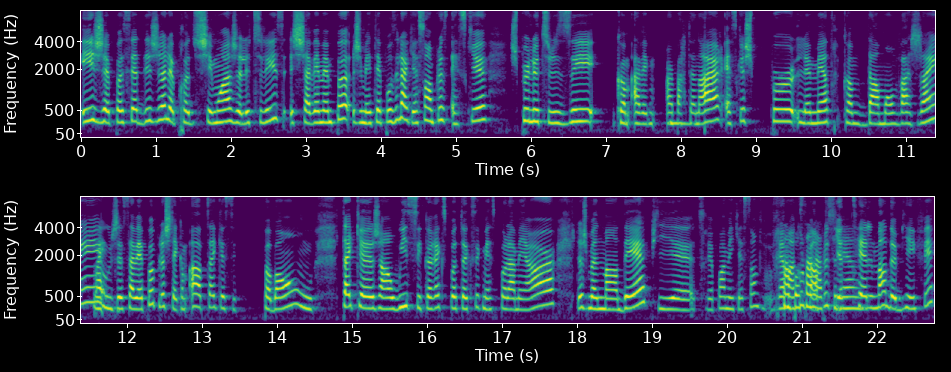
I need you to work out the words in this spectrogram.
et je possède déjà le produit chez moi, je l'utilise. Je savais même pas, je m'étais posé la question en plus, est-ce que je peux l'utiliser comme avec un partenaire? Est-ce que je peux le mettre comme dans mon vagin? Ou je savais pas. Puis là, j'étais comme, ah, peut-être que c'est pas bon ou peut-être que genre oui c'est correct c'est pas toxique mais c'est pas la meilleure. Là je me demandais puis euh, tu réponds à mes questions. Vraiment cool en plus il y a tellement de bienfaits.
